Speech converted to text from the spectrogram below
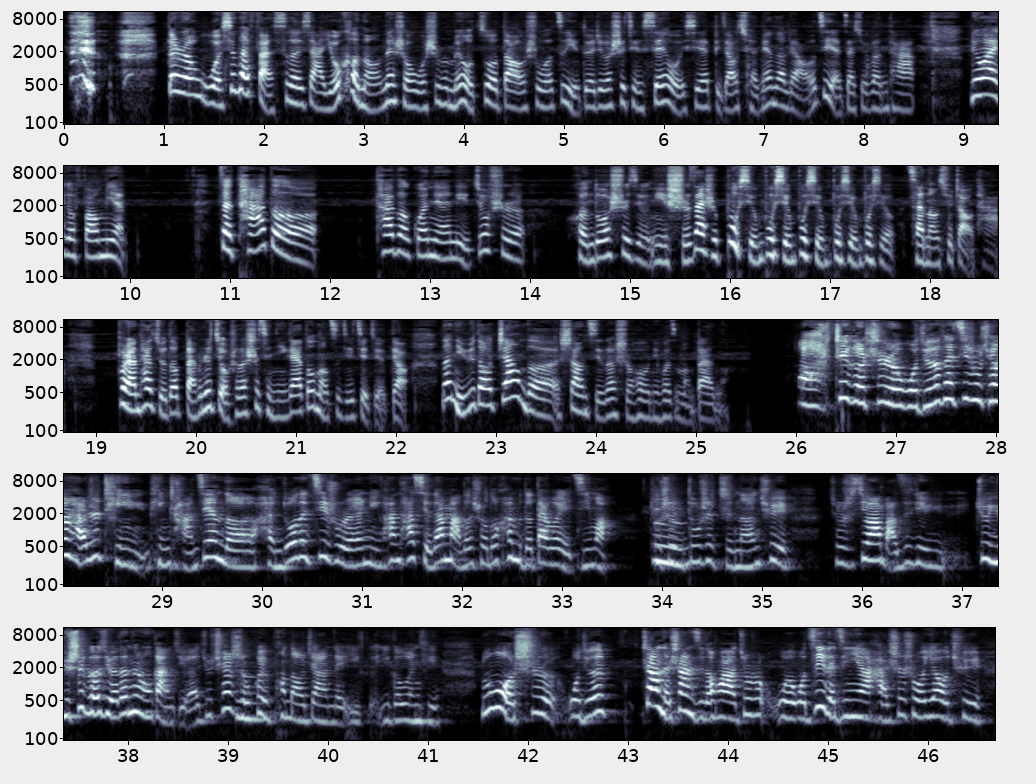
但是我现在反思了一下，有可能那时候我是不是没有做到说自己对这个事情先有一些比较全面的了解，再去问他。另外一个方面，在他的他的观点里，就是很多事情你实在是不行不行不行不行不行才能去找他。不然他觉得百分之九十的事情你应该都能自己解决掉。那你遇到这样的上级的时候，你会怎么办呢？啊，这个是我觉得在技术圈还是挺挺常见的。很多的技术人，你看他写代码的时候都恨不得戴个耳机嘛，就是、嗯都是只能去，就是希望把自己与就与世隔绝的那种感觉，就确实会碰到这样的一个、一个问题。如果是我觉得这样的上级的话，就是我我自己的经验还是说要去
